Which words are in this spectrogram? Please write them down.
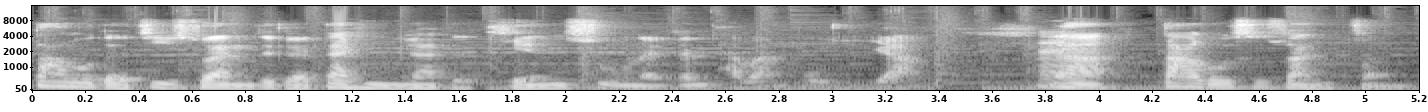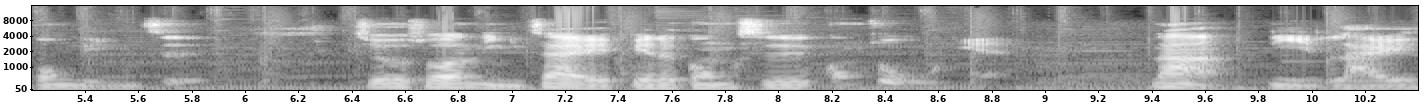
大陆的计算这个带薪休假的天数呢，跟台湾不一样。那大陆是算总工龄制。就是说你在别的公司工作五年，那你来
